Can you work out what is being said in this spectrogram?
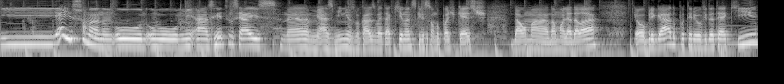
E é isso, mano. O, o, as redes sociais, né? As minhas, no caso, vai estar aqui na descrição do podcast. Dá uma, dá uma olhada lá. Obrigado por terem ouvido até aqui.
